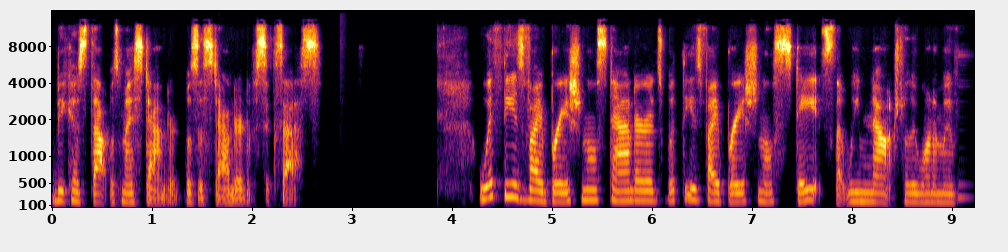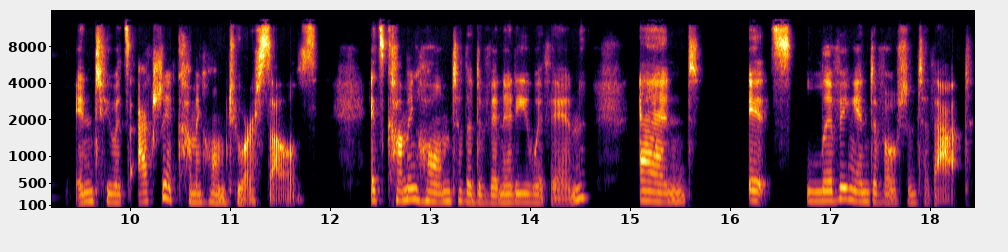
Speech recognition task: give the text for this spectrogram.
because that was my standard was a standard of success. With these vibrational standards with these vibrational states that we naturally want to move into it's actually a coming home to ourselves. It's coming home to the divinity within and it's living in devotion to that.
